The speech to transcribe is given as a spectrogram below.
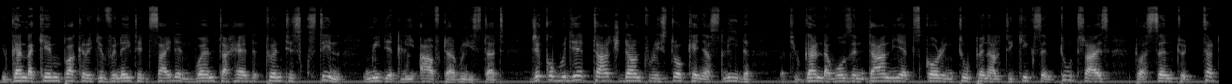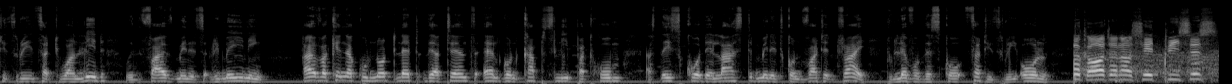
Uganda came back rejuvenated side and went ahead 2016 immediately after restart. Jacob Ojee touched down to restore Kenya's lead, but Uganda wasn't done yet, scoring two penalty kicks and two tries to ascend to a 33-31 lead with five minutes remaining. However, Kenya could not let their 10th Elgon Cup sleep at home as they scored a last-minute converted try to level the score 33 all. Work hard on our set pieces,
